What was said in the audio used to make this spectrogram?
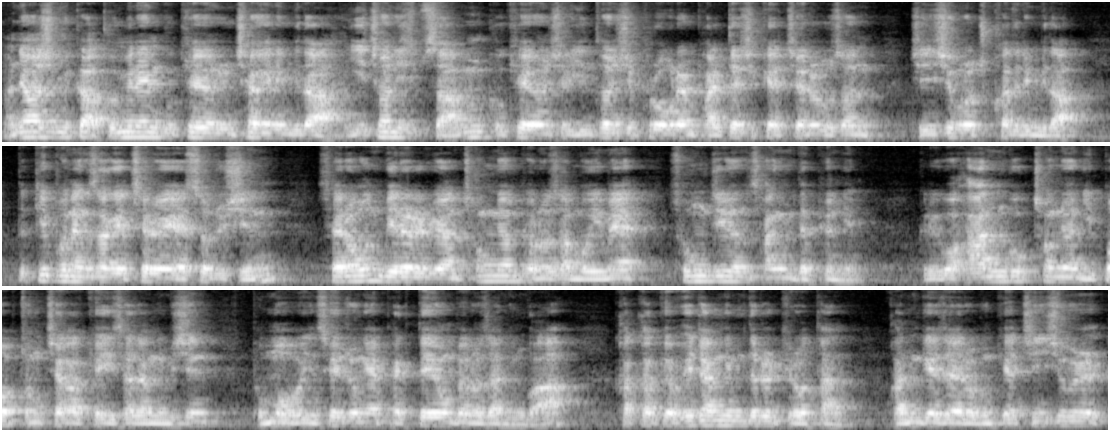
안녕하십니까. 국민의힘 국회의원 윤창현입니다. 2023 국회의원실 인턴십 프로그램 발대식 개최를 우선 진심으로 축하드립니다. 뜻깊은 행사 개최를 애써주신 새로운 미래를 위한 청년 변호사 모임의 송지은 상임대표님, 그리고 한국청년입법정책학회 이사장님이신 법무법인 세종의 백대용 변호사님과 각각교 회장님들을 비롯한 관계자 여러분께 진심을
